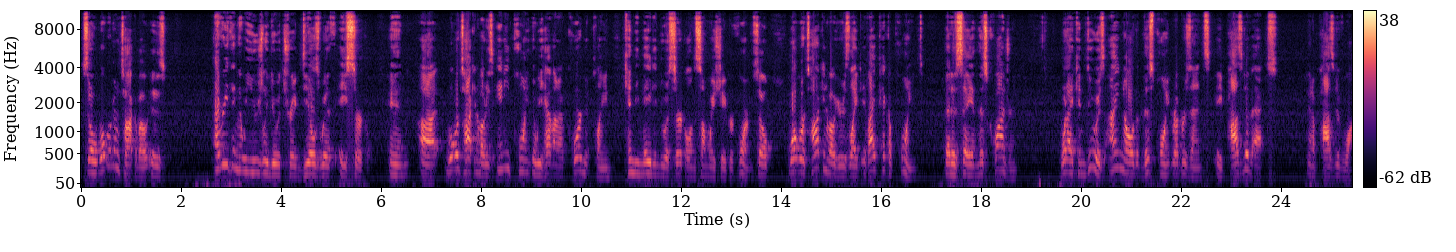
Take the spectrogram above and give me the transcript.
So what we're going to talk about is everything that we usually do with trig deals with a circle. And uh, what we're talking about is any point that we have on a coordinate plane can be made into a circle in some way, shape, or form. So what we're talking about here is like if I pick a point that is, say, in this quadrant, what I can do is I know that this point represents a positive x and a positive y.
